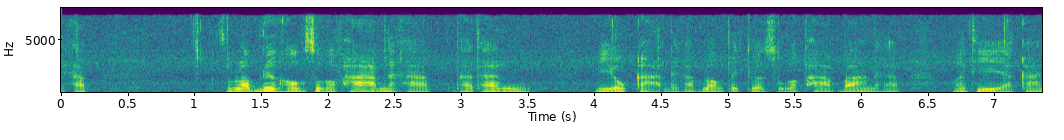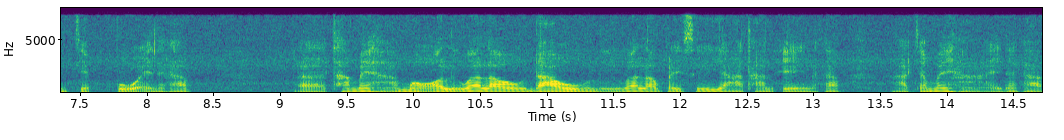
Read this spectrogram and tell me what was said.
นะครับสสำหรับเรื่องของสุขภาพนะครับ ถ้าท่านมีโอกาสนะครับ ลองไปตรวจสุขภาพบ้างนะครับบางทีอาการเจ็บป่วยนะครับ ถ้าไม่หาหมอหรือว่าเราเดาหรือว่าเราไปซื้อยาทานเองนะครับ อาจจะไม่หายนะครับ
